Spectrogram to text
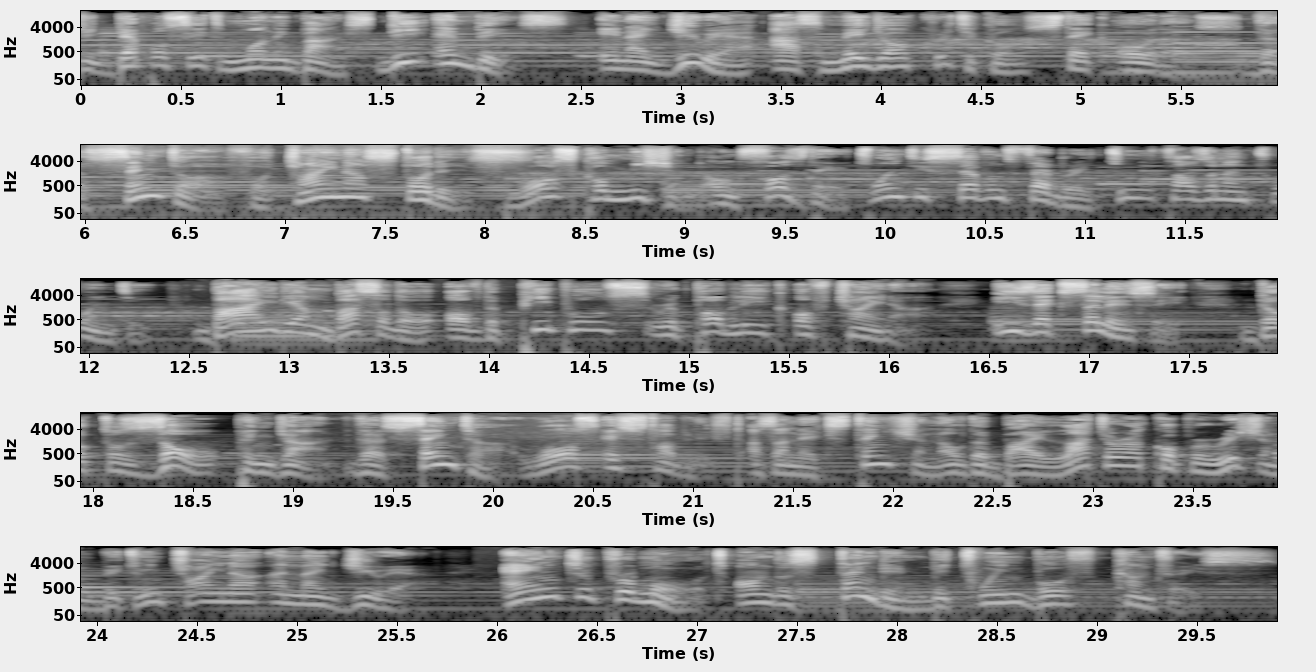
the Deposit Money Banks DMBs in Nigeria as major critical stakeholders. The Center for China Studies was commissioned on Thursday 27 February 2020 by the Ambassador of the People's Republic of China his Excellency Dr. Zhou Pingjian. The center was established as an extension of the bilateral cooperation between China and Nigeria and to promote understanding between both countries.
